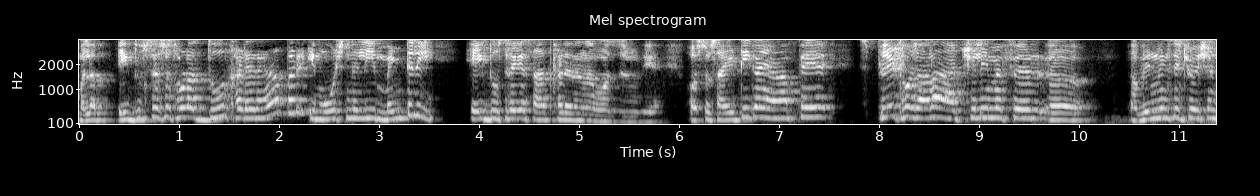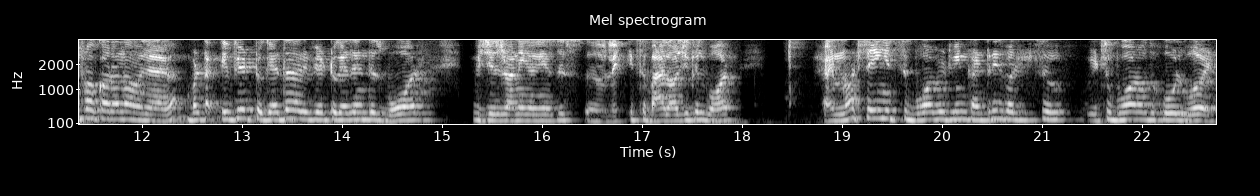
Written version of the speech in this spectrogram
मतलब एक दूसरे से थोड़ा दूर खड़े रहना, पर इमोशनली मेंटली एक दूसरे के साथ खड़े रहना बहुत ज़रूरी है। और सोसाइटी का यहाँ पे स्प्लिट हो जाना एक्चुअली में फिर win win situation for corona हो जाएगा but if you're together if you're together in this war which is running against this uh, like it's a biological war i'm not saying it's a war between countries but it's a it's a war of the whole world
